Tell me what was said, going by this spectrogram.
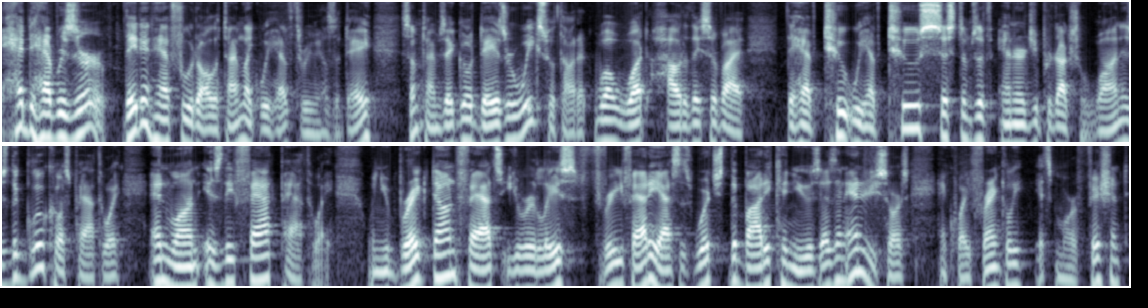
had to have reserve. They didn't have food all the time like we have three meals a day. Sometimes they go days or weeks without it. Well, what how do they survive? They have two we have two systems of energy production. One is the glucose pathway and one is the fat pathway. When you break down fats, you release free fatty acids which the body can use as an energy source. And quite frankly, it's more efficient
